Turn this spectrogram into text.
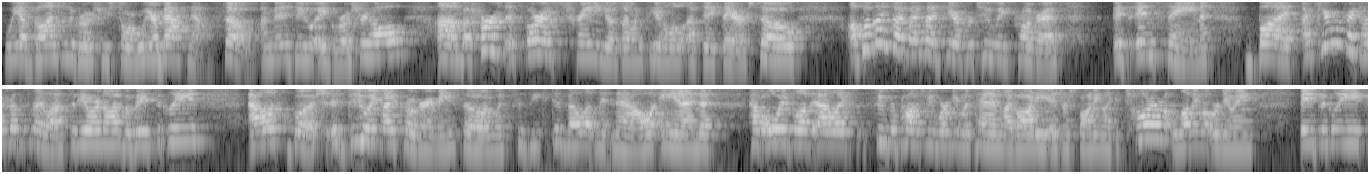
We have gone to the grocery store. We are back now. So I'm gonna do a grocery haul. Um, but first, as far as training goes, I wanted to give a little update there. So I'll put my side-by-sides here for two week progress. It's insane. But I can't remember if I talked about this in my last video or not, but basically Alex Bush is doing my programming. So I'm with Physique Development now and have always loved Alex. Super pumped to be working with him. My body is responding like a charm, loving what we're doing. Basically,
